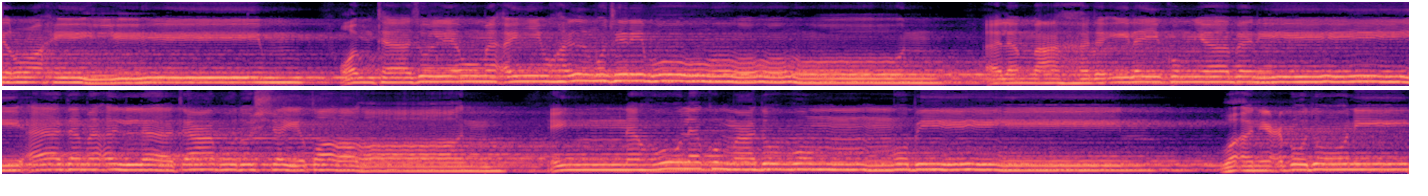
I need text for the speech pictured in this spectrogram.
رحيم وامتازوا اليوم أيها المجرمون. ألم عهد إليكم يا بني آدم ألا تعبدوا الشيطان؟ إنه لكم عدو مبين. وأن اعبدوني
